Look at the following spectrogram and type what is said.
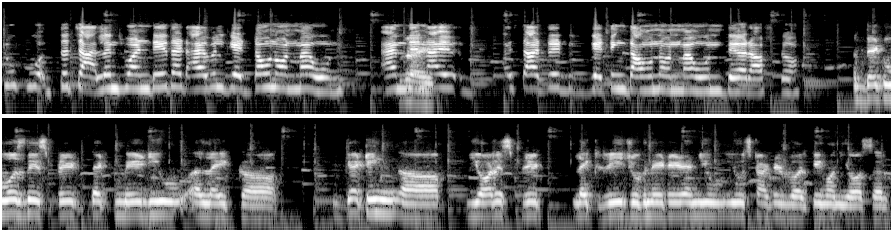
took the challenge one day that I will get down on my own, and then I I started getting down on my own thereafter. that was the spirit that made you uh, like uh, getting uh, your spirit like rejuvenated and you you started working on yourself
